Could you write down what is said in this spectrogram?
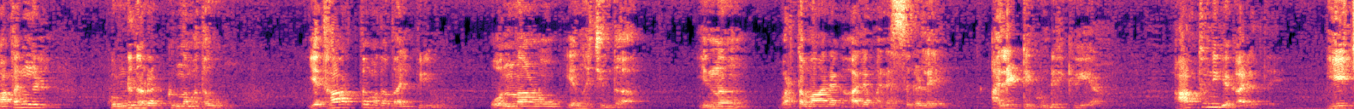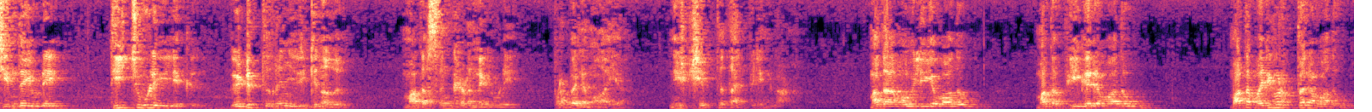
മതങ്ങൾ കൊണ്ടു നടക്കുന്ന മതവും യഥാർത്ഥ മത താല്പര്യവും ഒന്നാണോ എന്ന ചിന്ത ഇന്ന് വർത്തമാനകാല മനസ്സുകളെ അലട്ടിക്കൊണ്ടിരിക്കുകയാണ്. ആധുനിക കാലത്തെ ഈ ചിന്തയുടെ തീച്ചുളയിലേക്ക് എടുത്തെറിഞ്ഞിരിക്കുന്നത് മതസംഘടനകളുടെ പ്രബലമായ നിക്ഷിപ്ത താല്പര്യങ്ങളാണ്. മതമൗലികവാദവും മതഭീകരവാദവും മതപരിവർത്തനവാദവും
